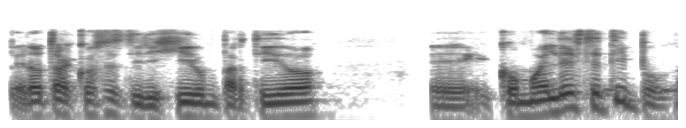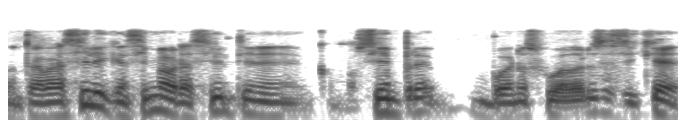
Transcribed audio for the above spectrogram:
pero otra cosa es dirigir un partido eh, como el de este tipo, contra Brasil, y que encima Brasil tiene, como siempre, buenos jugadores, así que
